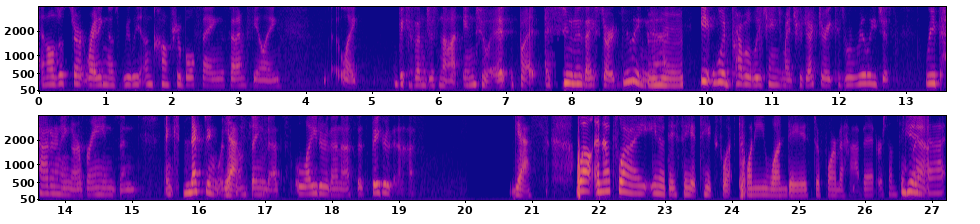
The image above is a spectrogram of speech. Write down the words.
and I'll just start writing those really uncomfortable things that I'm feeling like because I'm just not into it. But as soon as I start doing that, mm-hmm. it would probably change my trajectory because we're really just repatterning our brains and and connecting with yes. something that's lighter than us, that's bigger than us. Yes. Well, and that's why, you know, they say it takes what, 21 days to form a habit or something yeah. like that.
